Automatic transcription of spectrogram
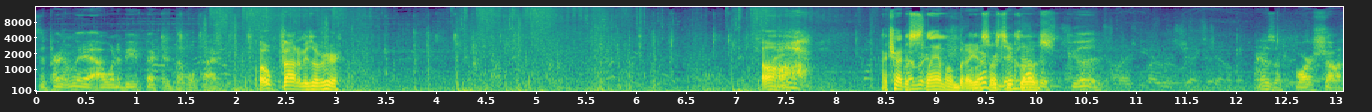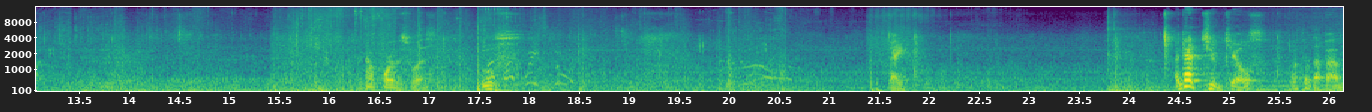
Because apparently I want to be affected the whole time. Oh, found him. He's over here. Oh. I tried to slam him, but I guess I was too did that close. was good. That was a far shot. How far this was. Oof. Dang. I got two kills. That's not that bad.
